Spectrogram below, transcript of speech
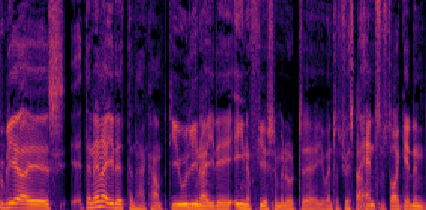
Du bliver, øh, den ender i det, den her kamp. De udligner i det 81. minut. Øh, Juventus Jesper ja. Hansen står igen en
